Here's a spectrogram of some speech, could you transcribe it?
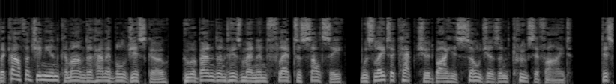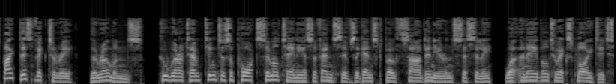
The Carthaginian commander Hannibal Gisco, who abandoned his men and fled to Sulci, was later captured by his soldiers and crucified. Despite this victory, the Romans, who were attempting to support simultaneous offensives against both Sardinia and Sicily, were unable to exploit it,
